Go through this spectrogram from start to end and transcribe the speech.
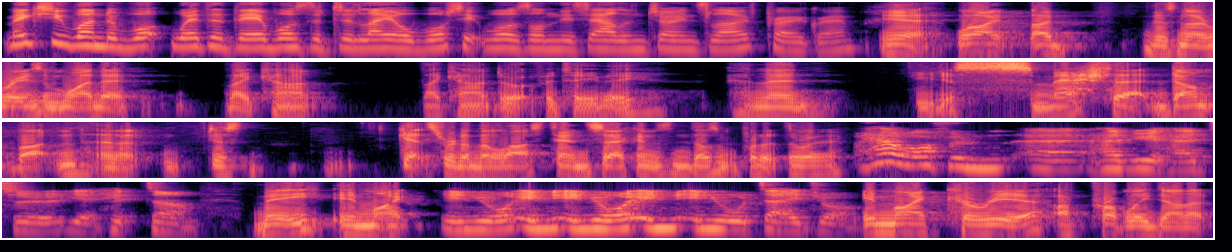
Makes you wonder what whether there was a delay or what it was on this Alan Jones live program. Yeah, well, I, I, there's no reason why they they can't they can't do it for TV. And then you just smash that dump button, and it just gets rid of the last ten seconds and doesn't put it to air. How often uh, have you had to yeah, hit dump Me in my in your in, in your in, in your day job? in my career, I've probably done it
